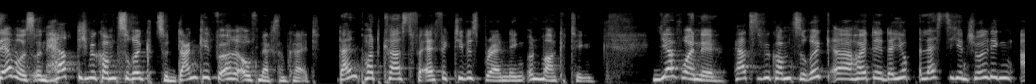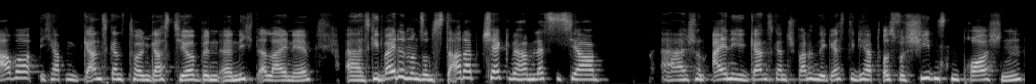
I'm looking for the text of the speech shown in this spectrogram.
Servus und herzlich willkommen zurück zu Danke für eure Aufmerksamkeit. Dein Podcast für effektives Branding und Marketing. Ja, Freunde, herzlich willkommen zurück. Äh, heute der Jupp lässt sich entschuldigen, aber ich habe einen ganz, ganz tollen Gast hier, bin äh, nicht alleine. Äh, es geht weiter in unserem Startup-Check. Wir haben letztes Jahr äh, schon einige ganz, ganz spannende Gäste gehabt aus verschiedensten Branchen.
